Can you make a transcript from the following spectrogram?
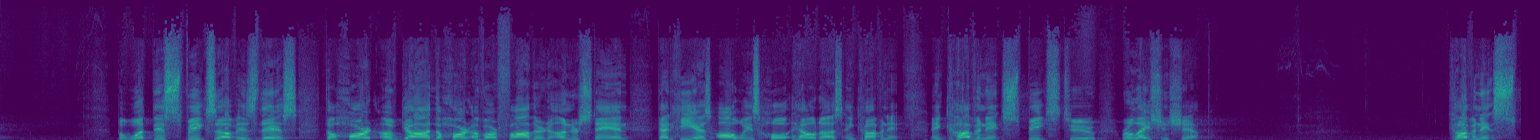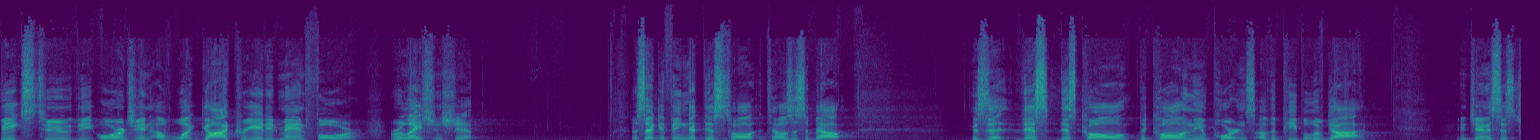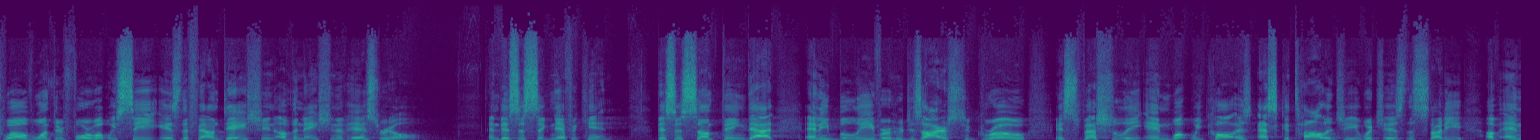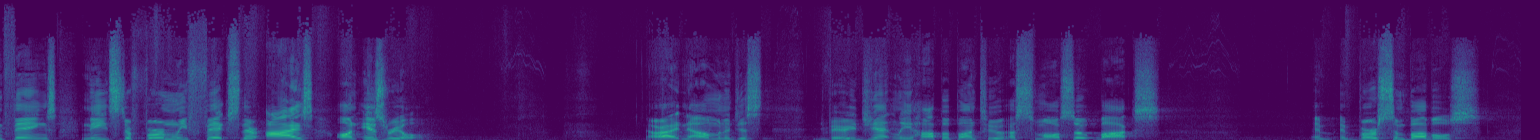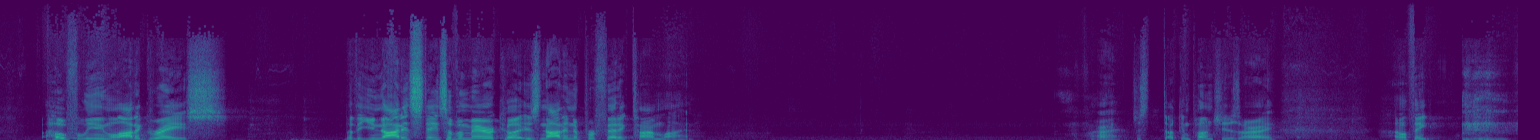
But what this speaks of is this the heart of God, the heart of our Father, to understand that He has always held us in covenant. And covenant speaks to relationship. Covenant speaks to the origin of what God created man for relationship. The second thing that this tells us about is that this, this call, the call and the importance of the people of God. In Genesis 12, 1 through 4, what we see is the foundation of the nation of Israel. And this is significant. This is something that any believer who desires to grow, especially in what we call as eschatology, which is the study of end things, needs to firmly fix their eyes on Israel. All right, now I'm going to just very gently hop up onto a small soapbox and, and burst some bubbles, hopefully in a lot of grace. But the United States of America is not in a prophetic timeline. All right, just ducking punches, all right. I don't think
